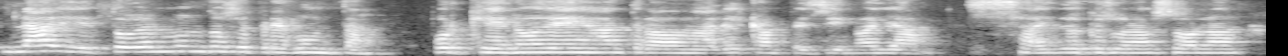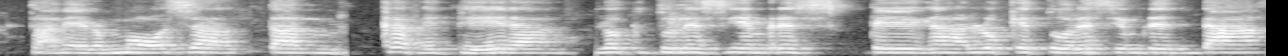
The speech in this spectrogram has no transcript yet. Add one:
Nadie, todo el mundo se pregunta, ¿por qué no dejan trabajar el campesino allá? Sabiendo que es una zona tan hermosa, tan cafetera, lo que tú le siembres pega, lo que tú le siembres da,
